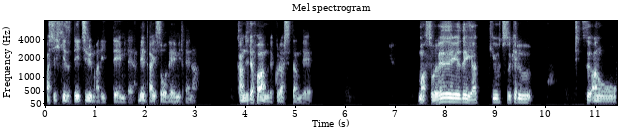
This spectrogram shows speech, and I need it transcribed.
足引きずって一塁まで行って、みたいな。で、体操で、みたいな感じでファームで暮らしてたんで、まあ、それで野球続ける質、あの、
